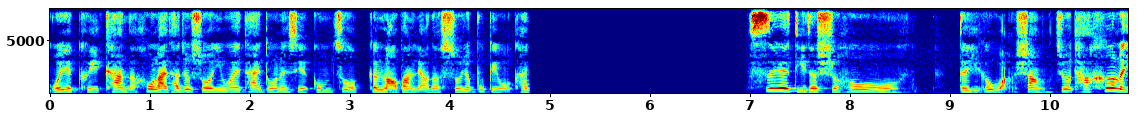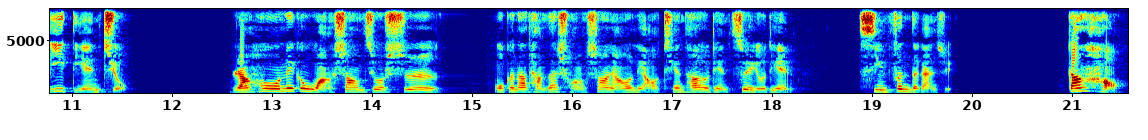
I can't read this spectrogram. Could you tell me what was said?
我也可以看的，后来他就说因为太多那些工作跟老板聊的时候就不给我看。四月底的时候的一个晚上，就他喝了一点酒，然后那个晚上就是我跟他躺在床上，然后聊天，他有点醉，有点兴奋的感觉。刚好，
